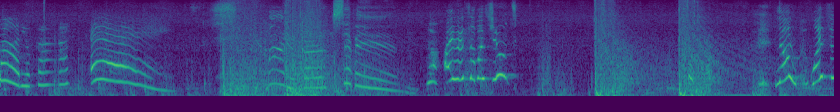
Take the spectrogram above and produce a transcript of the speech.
Mario Kart 8! Mario Kart 7! I heard someone shoot! No! Why is the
